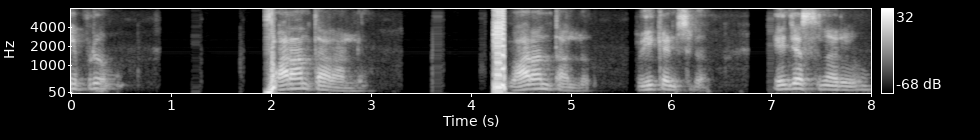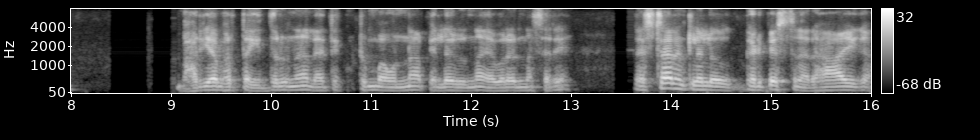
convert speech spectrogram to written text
ఇప్పుడు వారాంతారాళ్ళు వారాంతాల్లో వీకెండ్స్లో ఏం చేస్తున్నారు? భార్యాభర్త ఇద్దరున్నా లేకపోతే కుటుంబం ఉన్నా పిల్లలున్నా ఎవరైనా సరే రెస్టారెంట్లలో గడిపేస్తున్నారు హాయిగా.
